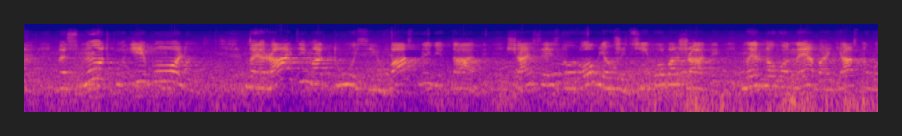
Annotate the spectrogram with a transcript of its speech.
Їй без смутку і болю. Ми раді, матусі, вас привітати, щастя і здоров'я в житті побажати, мирного неба, ясного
